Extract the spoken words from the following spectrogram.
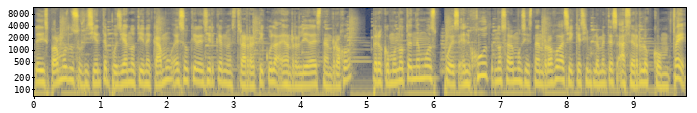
le disparamos lo suficiente pues ya no tiene camo. Eso quiere decir que nuestra retícula en realidad está en rojo. Pero como no tenemos pues el HUD, no sabemos si está en rojo, así que simplemente es hacerlo con fe.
